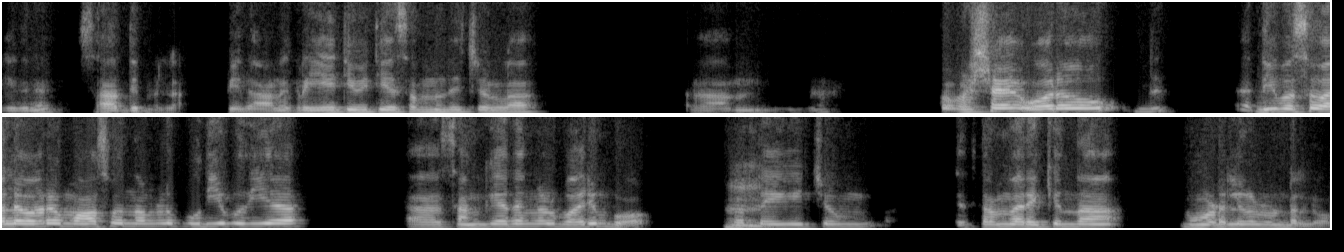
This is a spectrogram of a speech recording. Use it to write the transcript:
ഇതിന് സാധ്യമല്ല ഇതാണ് ക്രിയേറ്റിവിറ്റിയെ സംബന്ധിച്ചുള്ള പക്ഷെ ഓരോ ദിവസവും അല്ല ഓരോ മാസവും നമ്മൾ പുതിയ പുതിയ സങ്കേതങ്ങൾ വരുമ്പോൾ. പ്രത്യേകിച്ചും ചിത്രം വരയ്ക്കുന്ന മോഡലുകൾ ഉണ്ടല്ലോ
